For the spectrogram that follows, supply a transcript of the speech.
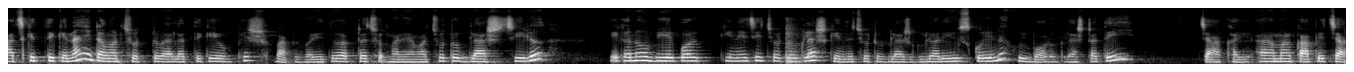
আজকের থেকে না এটা আমার ছোট্টবেলার থেকে অভ্যেস। বাপের বাড়িতেও একটা মানে আমার ছোট গ্লাস ছিল। এখানেও বিয়ের পর কিনেছি ছোট গ্লাস, কিন্তু ছোট গ্লাসগুলো আর ইউজ করি না। ওই বড় গ্লাসটাতেই চা খাই। আর আমার কাপে চা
